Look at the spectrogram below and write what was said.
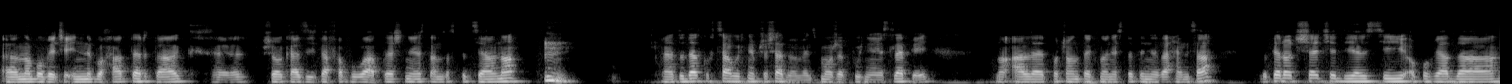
E, No bo wiecie, inny bohater, tak, e, przy okazji ta fabuła też nie jest tam za specjalna. Dodatków całych nie przeszedłem, więc może później jest lepiej. No ale początek no niestety nie zachęca. Dopiero trzecie DLC opowiada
